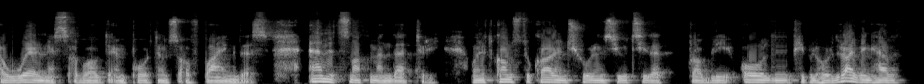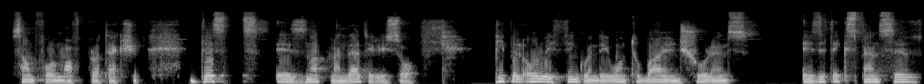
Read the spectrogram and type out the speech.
awareness about the importance of buying this. And it's not mandatory. When it comes to car insurance, you would see that probably all the people who are driving have some form of protection. This is not mandatory. So people always think when they want to buy insurance, is it expensive?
